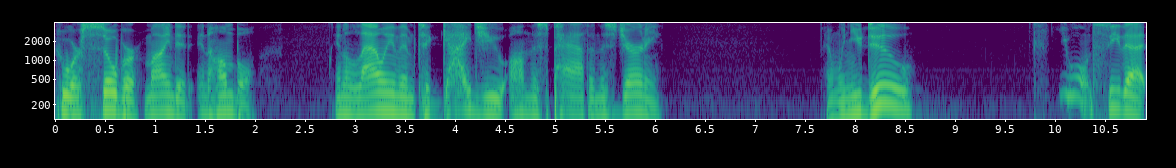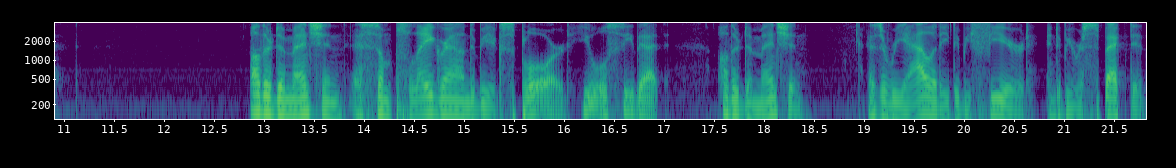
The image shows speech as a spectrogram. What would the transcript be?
who are sober minded and humble and allowing them to guide you on this path and this journey. And when you do, you won't see that other dimension as some playground to be explored. You will see that other dimension as a reality to be feared and to be respected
